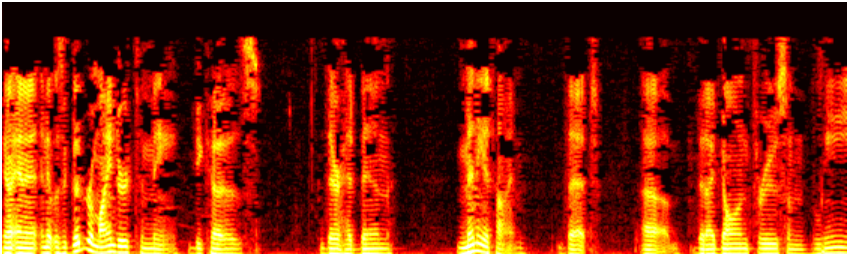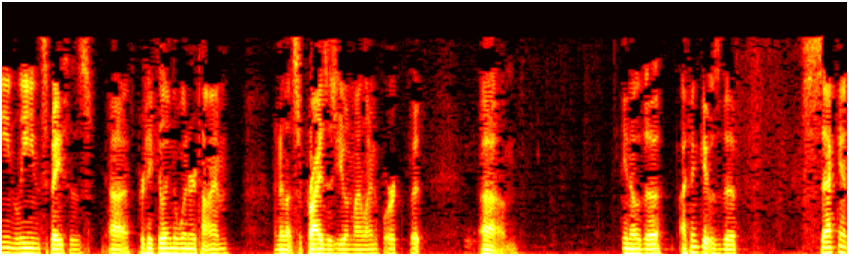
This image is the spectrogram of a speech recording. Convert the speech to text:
you know, and it, and it was a good reminder to me because there had been many a time that um, that I'd gone through some lean, lean spaces, uh, particularly in the wintertime, I know that surprises you in my line of work, but um, you know the I think it was the second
